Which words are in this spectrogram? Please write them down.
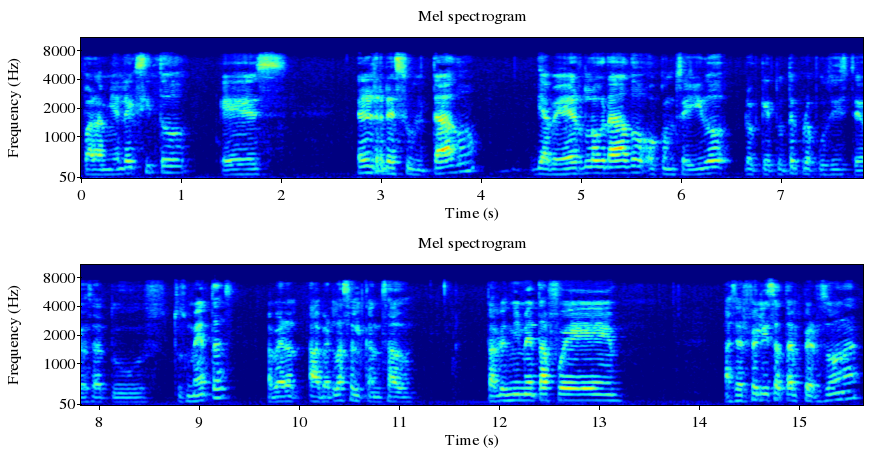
Para mí el éxito es el resultado de haber logrado o conseguido lo que tú te propusiste, o sea, tus, tus metas, haber, haberlas alcanzado. Tal vez mi meta fue hacer feliz a tal persona,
